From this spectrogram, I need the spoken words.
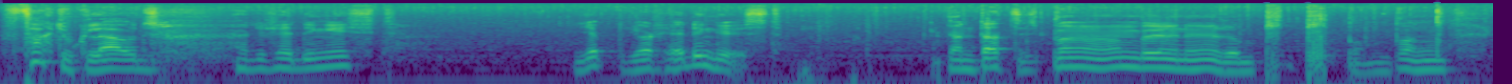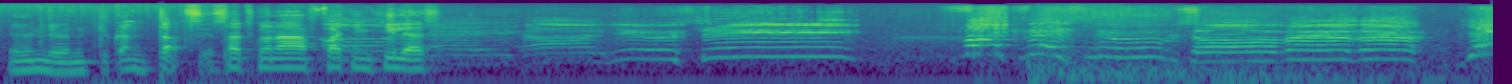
Fuck you, clouds. Are you heading east? Yep, you're heading east. You can touch this. Boom, boom, boom, boom, boom, boom, boom. You can touch this. That's gonna fucking kill us. Okay, oh, can you see? Fuck this noobs over there. Yeah!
